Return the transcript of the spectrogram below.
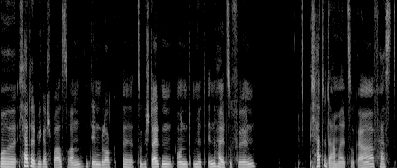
Uh, ich hatte halt mega Spaß dran, den Blog äh, zu gestalten und mit Inhalt zu füllen. Ich hatte damals sogar fast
